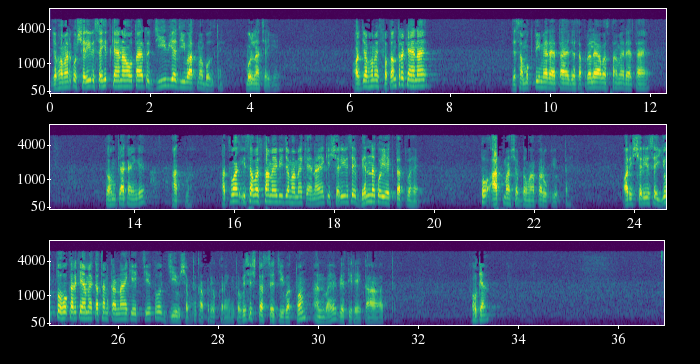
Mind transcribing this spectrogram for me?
जब हमारे को शरीर सहित कहना होता है तो जीव या जीवात्मा बोलते हैं, बोलना चाहिए। और जब हमें स्वतंत्र कहना है, जैसा मुक्ति में रहता है, जैसा प्रलय अवस्था में रहता है तो हम क्या कहेंगे? आत्मा। अथवा इस अवस्था में भी जब हमें कहना है कि शरीर से भिन्न कोई एक तत्व है तो आत्मा शब्द वहाँ पर उपयुक्त है। और इस शरीर से युक्त तो होकर के हमें कथन करना है कि एक चीज़ तो जीव शब्द का प्रयोग करेंगे। तो विशिष्ट से जीवत्व अन्वय व्यतिरेकात। हो गया?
